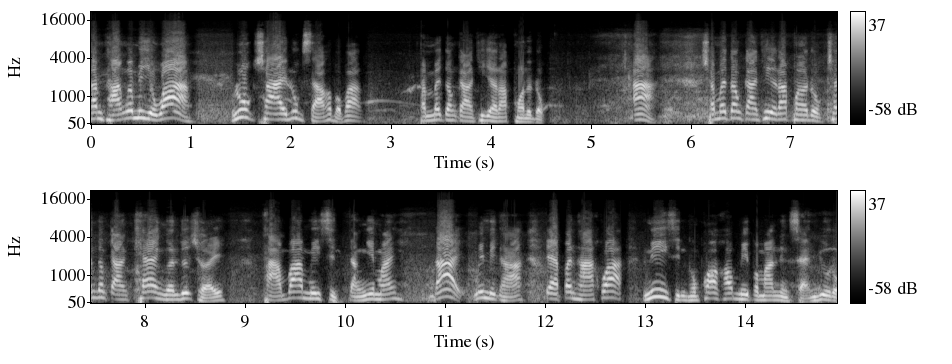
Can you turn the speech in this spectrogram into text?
คำถามก็มีอยู่ว่าลูกชายลูกสาวเขาบอกว่าฉันไม่ต้องการที่จะรับมรดก อะฉันไม่ต้องการที่รับมรดก ฉันต้องการแค่เงินเฉยๆถามว่ามีสิทธิ์อย่างนี้ไหม ได้ไม่มีปัญหา แต่ปัญหาว่าหนี้สินของพ่อเขามีประมาณ1นึ่งแสนยูโร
